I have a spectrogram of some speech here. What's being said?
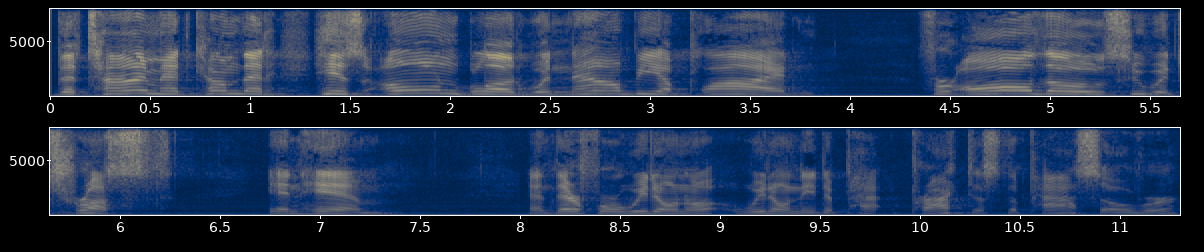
The time had come that his own blood would now be applied for all those who would trust in him. And therefore, we don't, we don't need to pa- practice the Passover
